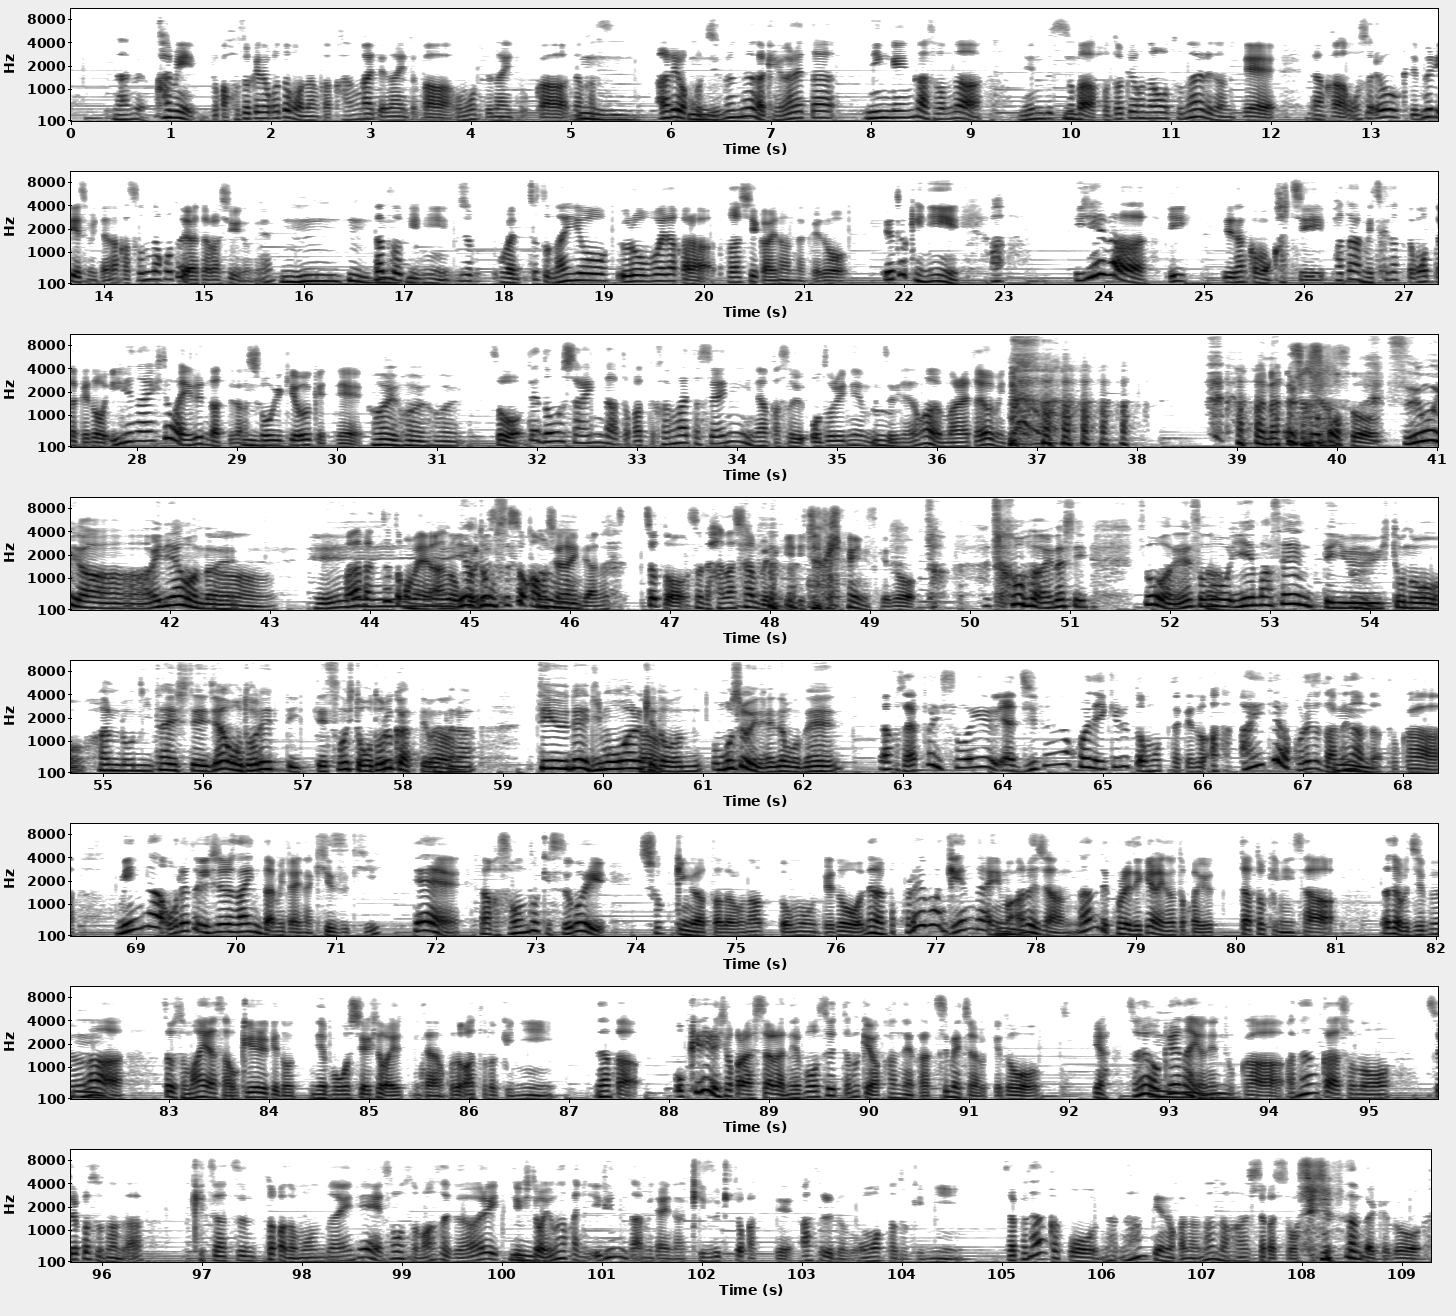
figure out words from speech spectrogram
神とか仏のこともなんか考えてないとか、思ってないとか、なんか、うんあるいはこううん。自分のような汚れた人間がそんな念仏とか仏の名を唱えるなんて、なんか恐れ多くて無理ですみたいな、なんかそんなことをやったらしいのね。うんうんだった時に、ちょごめん、ちょっと内容、うろ覚えだから正しいかあれなんだけど、っていう時に、あ、言えばいいってなんかもう勝ちパターン見つけたって思ったけど、言えない人がいるんだってなんか衝撃を受けて、はいはいはい。そう。で、どうしたらいいんだとかって考えた末に、なんかそういう踊り念仏みたいなのが生まれたよみたいな るな。そうそうほど。そう。すごいなアイデアマンだね。うん。へえ。まあ、なんかちょっとごめん、あの、いや、これ嘘かもしれないんで、あの、ちちょっと、それで話半分に聞いていただきたいんですけど、そうだね。だし、そうだね。その、言えませんっていう人の反論に対して、じゃあ踊れって言って、その人踊るかって言われたら、っていうね、疑問はあるけど、面白いね、でもね。なんかさ、やっぱりそういう、いや、自分はこれでいけると思ったけど、あ、相手はこれじゃダメなんだとか、みんな俺と一緒じゃないんだみたいな気づきで、なんかその時すごいショッキングだっただろうなと思うけど、でもやっぱこれも現代にもあるじゃん。なんでこれできないのとか言った時にさ、例えば自分は、そうそう毎朝起きれるけど寝坊してる人がいるみたいなことがあった時に、なんか、起きれる人からしたら寝坊するってわけわかんないから詰めちゃうけど、いや、それは起きれないよねとか、あなんかその、それこそなんだ？血圧とかの問題で、そもそも朝が悪いっていう人は世の中にいるんだみたいな気づきとかって、アスルと思った時に、やっぱなんかこう、ななんていうのかな、何の話したかちょっと忘れちゃったんだけど、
